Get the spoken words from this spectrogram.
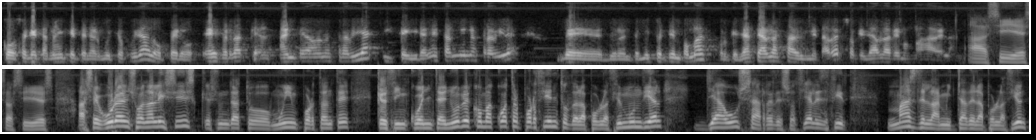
cosa que también hay que tener mucho cuidado, pero es verdad que han quedado en nuestra vida y seguirán estando en nuestra vida de, durante mucho tiempo más, porque ya se habla hasta del metaverso, que ya hablaremos más adelante. Así es, así es. Asegura en su análisis, que es un dato muy importante, que el 59,4% de la población mundial ya usa redes sociales, es decir, más de la mitad de la población,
